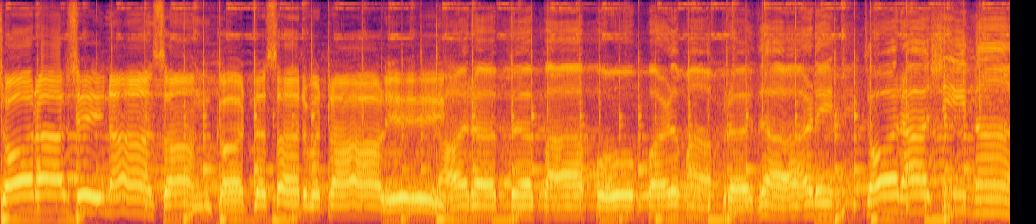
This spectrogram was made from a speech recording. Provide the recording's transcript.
ચોરાશી ના સંકટ સર્વ ટાળે પ્રારબ્ધ પાપો પળમાં પ્રજાળે ચોરાશી ના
